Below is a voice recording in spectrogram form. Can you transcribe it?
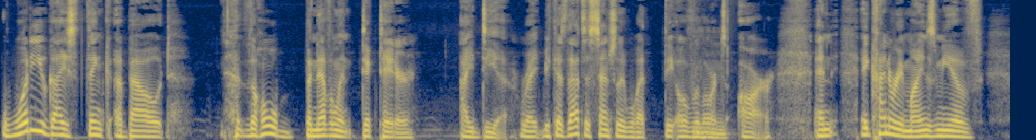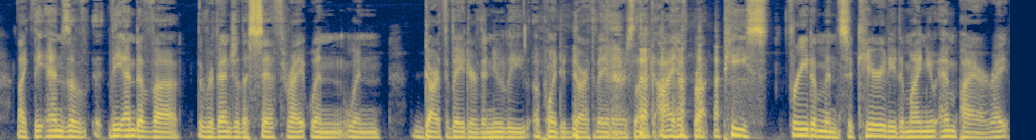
what do you guys think about the whole benevolent dictator idea, right? Because that's essentially what the overlords are, and it kind of reminds me of like the ends of the end of uh, the Revenge of the Sith, right? When when Darth Vader, the newly appointed Darth Vader, is like, "I have brought peace." Freedom and security to my new empire, right?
